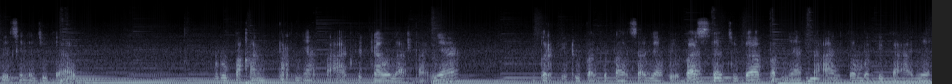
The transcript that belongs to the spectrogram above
Di sini juga merupakan pernyataan kedaulatannya berkehidupan kebangsaan yang bebas dan juga pernyataan kemerdekaannya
